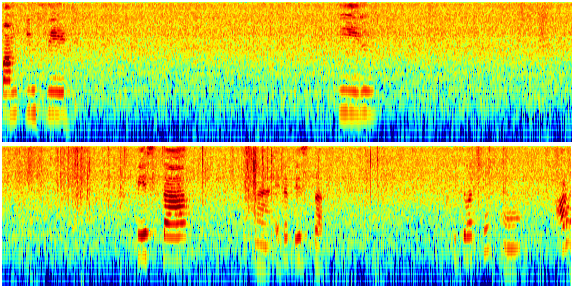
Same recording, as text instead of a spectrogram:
পামকিন সিড তিল পেস্তা হ্যাঁ এটা পেস্তা দেখতে পাচ্ছ? হ্যাঁ। আরও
